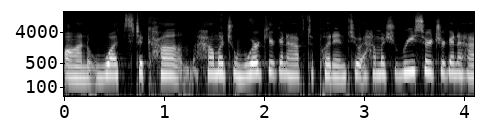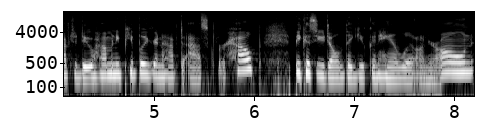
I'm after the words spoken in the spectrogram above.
on what's to come, how much work you're to have to put into it, how much research you're to have to do, how many people you're to have to ask for help because you don't think you can handle it on your own.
